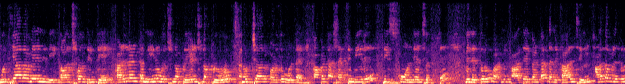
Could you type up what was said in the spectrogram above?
ముత్యాల వేణిని కాల్చుకొని తింటే కళ్ళంట నీరు వచ్చినప్పుడు ఏడ్చినప్పుడు ముత్యాలు పడుతూ ఉంటాయి. కాబట్టి ఆ శక్తి మీరే తీసుకోండి అని చెప్తే వీళ్ళిద్దరూ వాటిని పాతేయకంట దాన్ని కాల్చి అన్నదమ్ములిద్దరూ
